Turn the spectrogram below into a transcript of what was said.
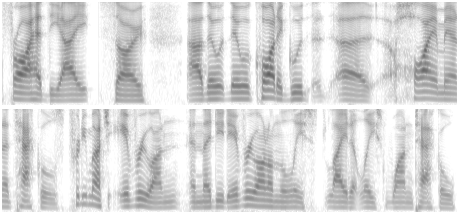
Fry had the eight. So uh, there, were, there were quite a good uh, high amount of tackles. Pretty much everyone, and they did everyone on the list laid at least one tackle,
